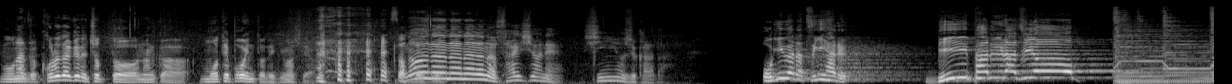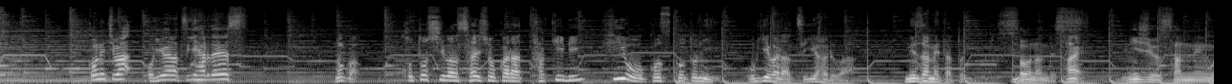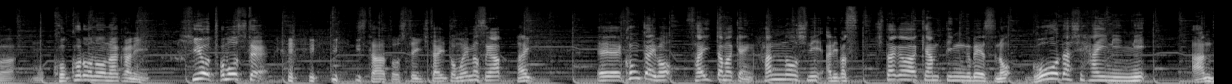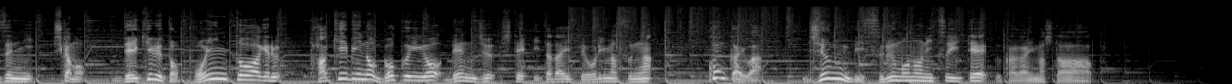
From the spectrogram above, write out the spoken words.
もうなんかこれだけでちょっとなんかモテポイントできましたよ。そうなあなあですねなあなあなあ最初はね針葉樹からだ。荻原次春ビーパルラジオ。こんにちは荻原次春です。なんか今年は最初から焚き火火を起こすことに荻原次春は目覚めたというそうなんです、はい。23年はもう心の中に火を灯して スタートしていきたいと思いますが、はいえー今回も埼玉県飯能市にあります北川キャンピングベースの合田支配人に安全にしかもできるとポイントを上げる焚き火の極意を伝授していただいておりますが今回は準備するものについて伺いました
